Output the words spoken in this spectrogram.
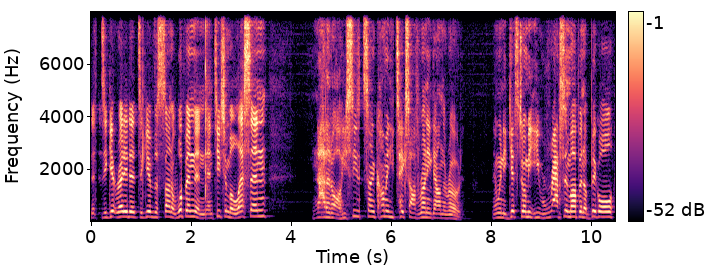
Does he get ready to, to give the son a whooping and, and teach him a lesson? Not at all. He sees the son coming, he takes off running down the road. And when he gets to him, he, he wraps him up in a big old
